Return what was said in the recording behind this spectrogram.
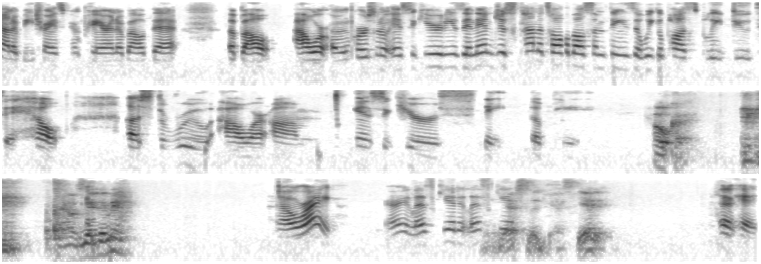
kind of be transparent about that about our own personal insecurities and then just kind of talk about some things that we could possibly do to help us through our um, insecure state of being. Okay. Sounds good to me. All right. All right, let's get it. Let's get Yes, it. let's get it. Okay.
